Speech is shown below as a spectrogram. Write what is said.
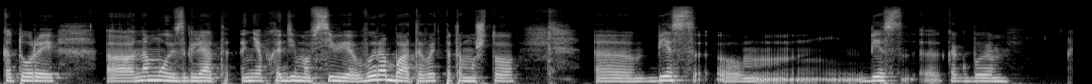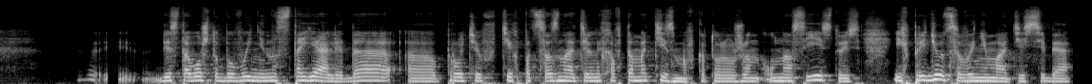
который, э, на мой взгляд, необходимо в себе вырабатывать, потому что э, без, эм, без э, как бы без того, чтобы вы не настояли да, э, против тех подсознательных автоматизмов, которые уже у нас есть, то есть их придется вынимать из себя,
